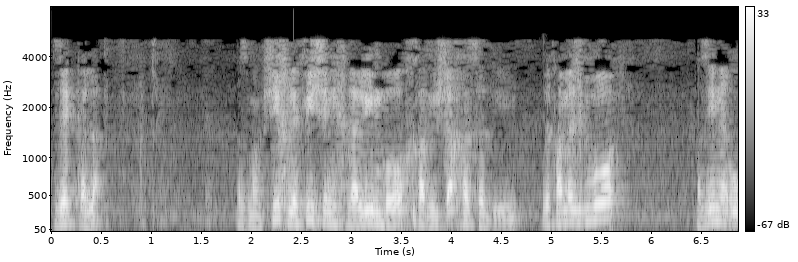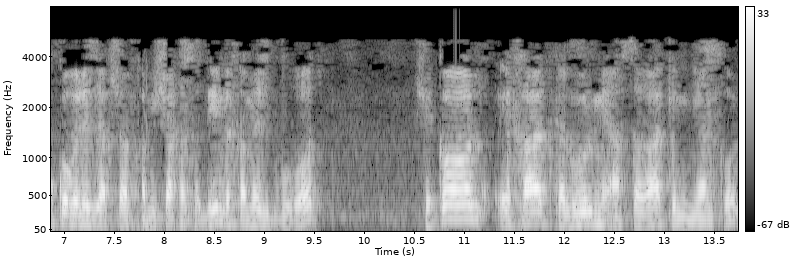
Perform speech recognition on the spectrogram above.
זה קלה. אז ממשיך לפי שנכללים בו חמישה חסדים וחמש גבורות. אז הנה הוא קורא לזה עכשיו חמישה חסדים וחמש גבורות, שכל אחד כלול מעשרה כמניין כל.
